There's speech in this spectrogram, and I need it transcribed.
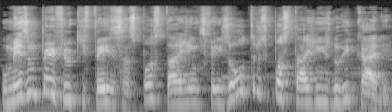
O mesmo perfil que fez essas postagens fez outras postagens do Ricari.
